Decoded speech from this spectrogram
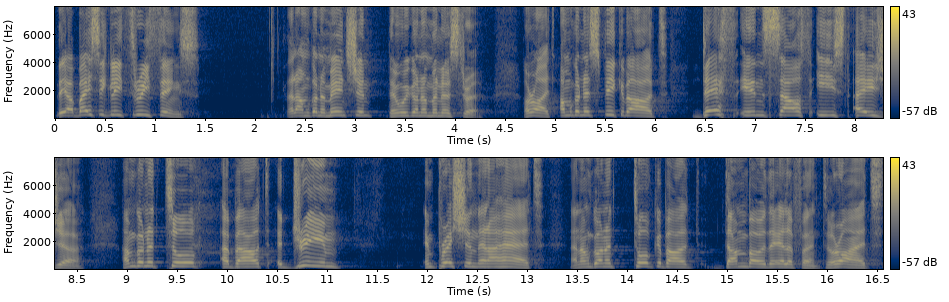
There are basically three things that I'm going to mention, then we're going to minister. All right, I'm going to speak about death in Southeast Asia. I'm going to talk about a dream impression that I had, and I'm going to talk about Dumbo the elephant. All right,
